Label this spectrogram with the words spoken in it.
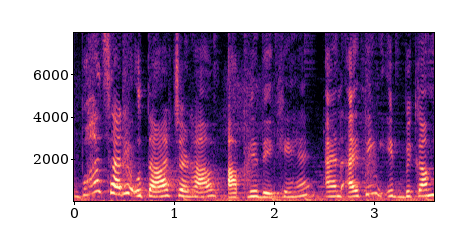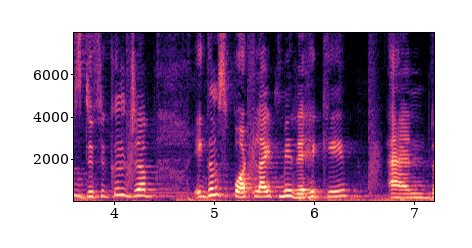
बहुत सारे उतार चढ़ाव आपने देखे हैं and I think it becomes difficult जब एकदम स्पॉटलाइट में रह के एंड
